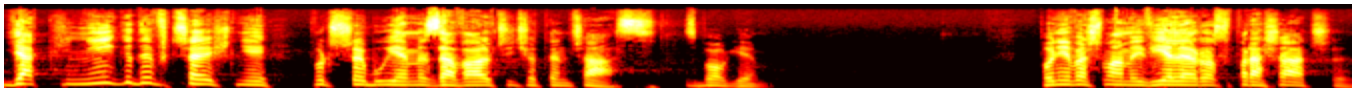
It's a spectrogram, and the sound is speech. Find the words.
jak nigdy wcześniej, potrzebujemy zawalczyć o ten czas z Bogiem, ponieważ mamy wiele rozpraszaczy.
